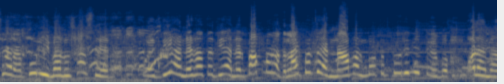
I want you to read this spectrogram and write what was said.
যারা বুড়ি মানুষ আছেন ওই দিয়ানের হাতে দিয়ানের বাপ মার হাতে লাগবার যায় না আমার মতন পরিণতি হইব। ওরা মা।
